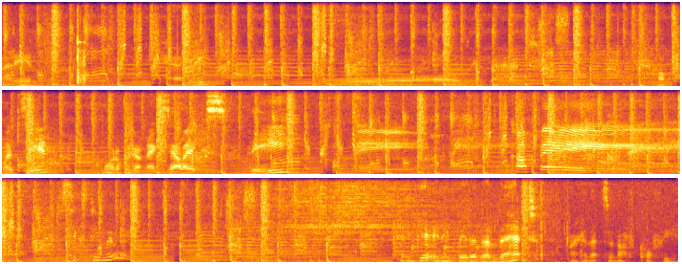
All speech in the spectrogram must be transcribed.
That ah. in. Okay. Oh, look at that. Chocolate's in. What have we got next, Alex? The Coffee. Coffee. 60 mil. Can you get any better than that? Okay, that's enough coffee.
